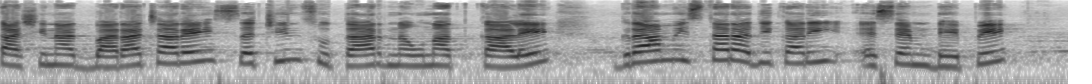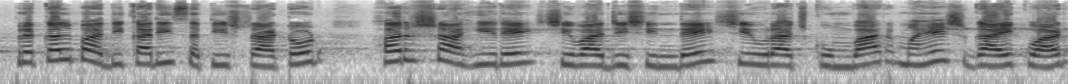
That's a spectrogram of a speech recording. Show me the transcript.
काशीनाथ बाराचारे सचिन सुतार नवनाथ काळे ग्रामविस्तार अधिकारी एस एम ढेपे प्रकल्प अधिकारी सतीश राठोड हर्ष आहिरे शिवाजी शिंदे शिवराज कुंभार महेश गायकवाड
